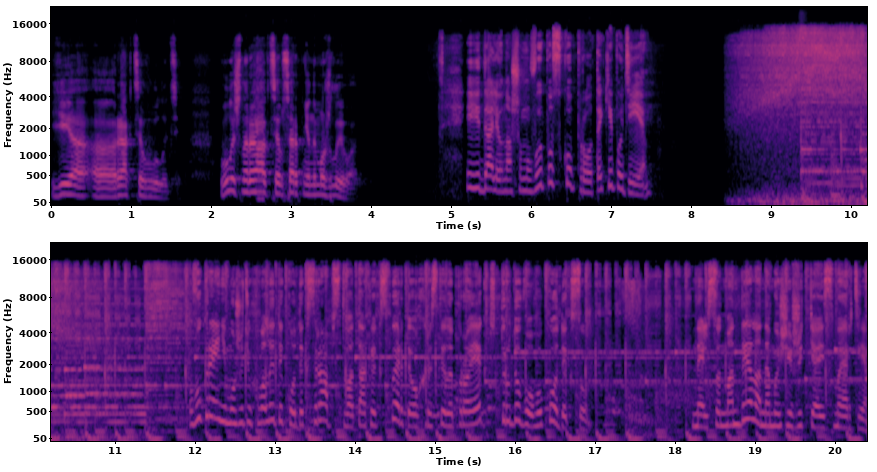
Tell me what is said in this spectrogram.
є е, реакція вулиці. Вулична реакція в серпні неможлива. І далі у нашому випуску про такі події. Україні можуть ухвалити кодекс рабства. Так експерти охрестили проект трудового кодексу. Нельсон Мандела на межі життя і смерті.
